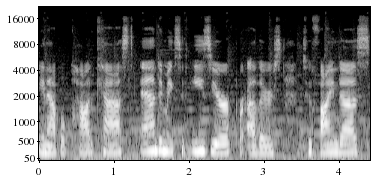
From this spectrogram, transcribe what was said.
in Apple Podcast and it makes it easier for others to find us.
